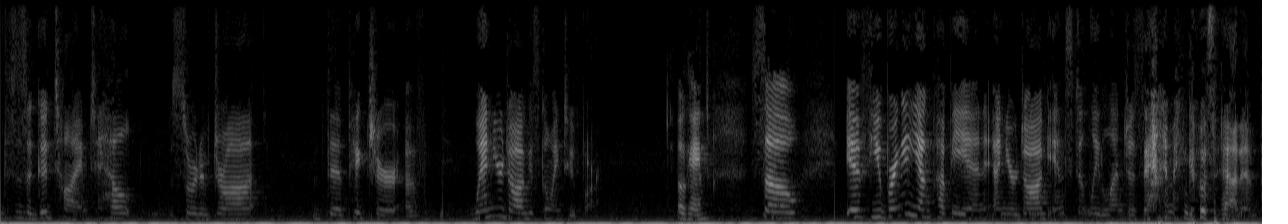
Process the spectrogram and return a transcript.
This is a good time to help sort of draw the picture of when your dog is going too far. Okay. So if you bring a young puppy in and your dog instantly lunges at him and goes at him,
